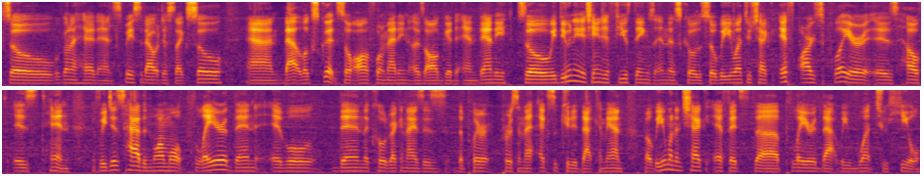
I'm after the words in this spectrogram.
so we're gonna head and space it out just like so and that looks good. So all formatting is all good and dandy. So we do need to change a few things in this code. So we want to check if arg's player is health is 10 if we just had the normal player then it will then the code recognizes the player person that executed that command but we want to check if it's the player that we want to heal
